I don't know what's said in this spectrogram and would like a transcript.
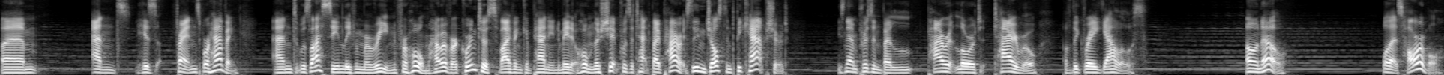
um, and his friends were having, and was last seen leaving Meereen for home. However, according to a surviving companion who made it home, their ship was attacked by pirates, leading Jostin to be captured. He's now imprisoned by L Pirate Lord Tyro of the Grey Gallows. Oh no. Well, that's horrible.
